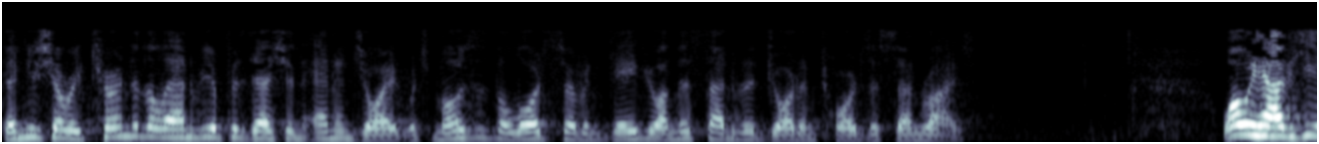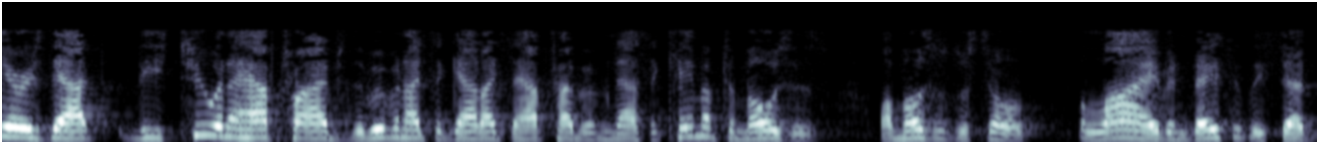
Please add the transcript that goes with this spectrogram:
Then you shall return to the land of your possession and enjoy it, which Moses the Lord's servant gave you on this side of the Jordan towards the sunrise. What we have here is that these two and a half tribes, the Reubenites, the Gadites, the half tribe of Manasseh, came up to Moses while Moses was still alive and basically said,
